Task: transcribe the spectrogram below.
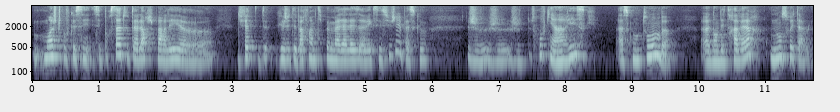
Moi, je trouve que c'est, pour ça, tout à l'heure, je parlais du fait que j'étais parfois un petit peu mal à l'aise avec ces sujets, parce que je, je, trouve qu'il y a un risque à ce qu'on tombe euh, dans des travers non souhaitables.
